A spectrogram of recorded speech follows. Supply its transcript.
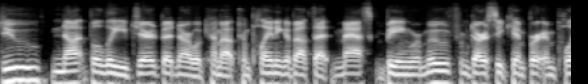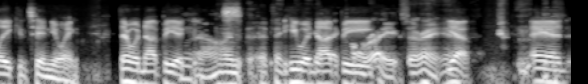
do not believe Jared Bednar would come out complaining about that mask being removed from Darcy Kuemper and play continuing. There would not be a. No, I, I think he would not be right. So right, yeah. yeah. and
